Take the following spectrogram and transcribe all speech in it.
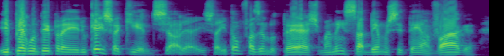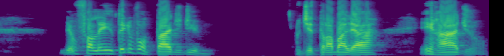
E perguntei para ele, o que é isso aqui? Ele disse, olha, isso aí estão fazendo teste, mas nem sabemos se tem a vaga. Eu falei, eu tenho vontade de, de trabalhar em rádio.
